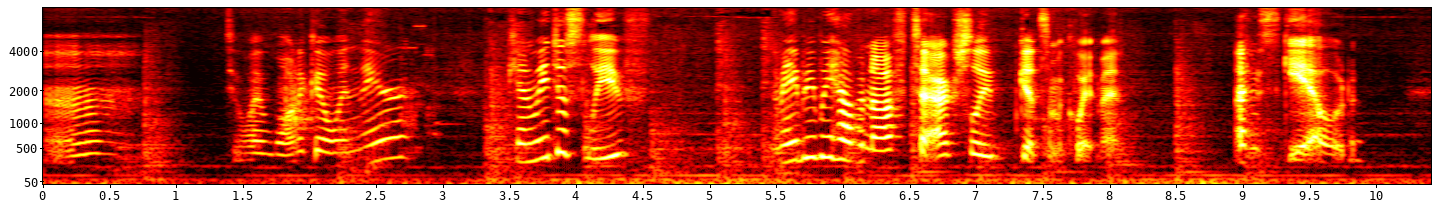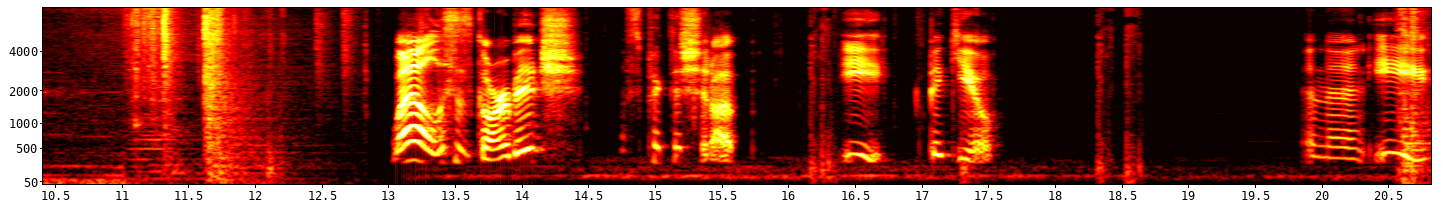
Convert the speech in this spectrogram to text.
Uh, do I want to go in there? Can we just leave? Maybe we have enough to actually get some equipment. I'm scared. Well, this is garbage. Let's pick this shit up. E. Pick you. And then E.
